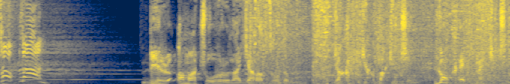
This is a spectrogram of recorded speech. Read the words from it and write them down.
Toplan! Bir amaç uğruna yaratıldım. Yakıp yıkmak için, yok etmek için.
